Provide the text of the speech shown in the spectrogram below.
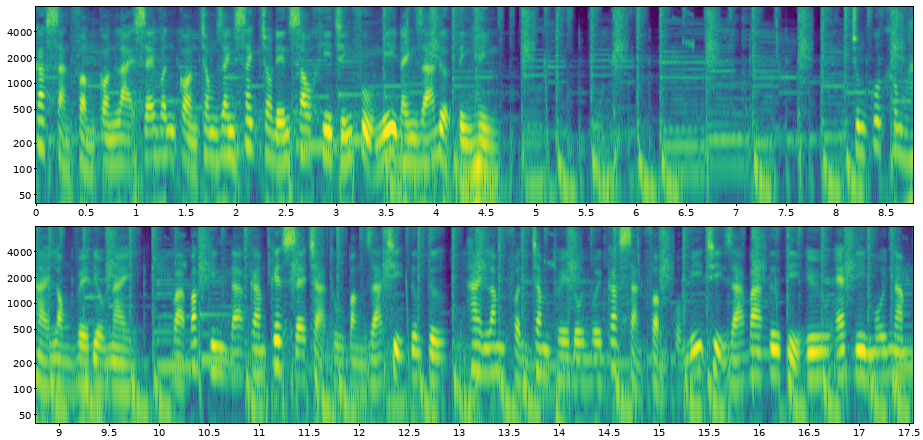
Các sản phẩm còn lại sẽ vẫn còn trong danh sách cho đến sau khi chính phủ Mỹ đánh giá được tình hình. Trung Quốc không hài lòng về điều này, và Bắc Kinh đã cam kết sẽ trả thù bằng giá trị tương tự, 25% thuế đối với các sản phẩm của Mỹ trị giá 34 tỷ USD mỗi năm,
